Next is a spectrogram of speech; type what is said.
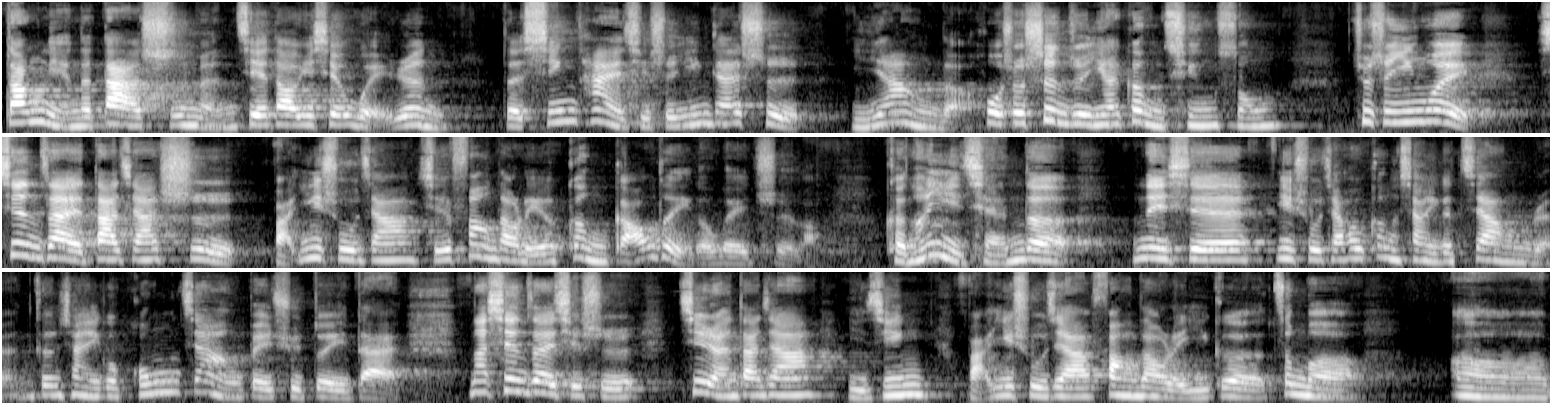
当年的大师们接到一些委任的心态，其实应该是一样的，或者说甚至应该更轻松，就是因为现在大家是把艺术家其实放到了一个更高的一个位置了，可能以前的那些艺术家会更像一个匠人，更像一个工匠被去对待，那现在其实既然大家已经把艺术家放到了一个这么。呃，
